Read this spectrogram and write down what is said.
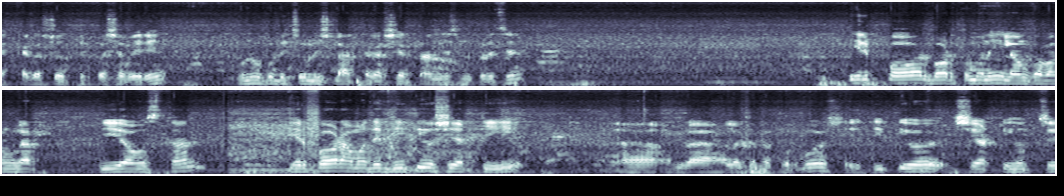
এক টাকা সত্তর পয়সা বেড়ে পনেরো কোটি চল্লিশ লাখ টাকার শেয়ার ট্রানজ্যাকশন করেছে। এরপর বর্তমানে লঙ্কা বাংলার এই অবস্থান। এরপর আমাদের দ্বিতীয় শেয়ারটি আমরা আলোচনা করব। সেই দ্বিতীয় শেয়ারটি হচ্ছে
